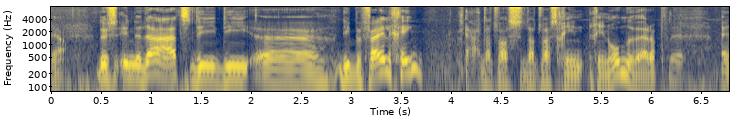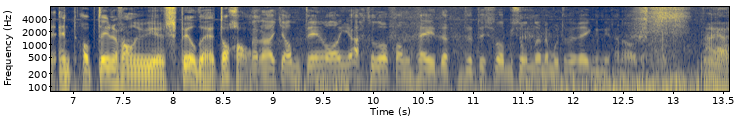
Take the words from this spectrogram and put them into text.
Ja. Dus inderdaad, die, die, eh, die beveiliging, ja, dat was, dat was geen, geen onderwerp. Nee. En, en op de een of andere manier speelde het toch al. Maar dan had je al meteen wel in je achterhoofd van, hé, hey, dat, dat is wel bijzonder, daar moeten we rekening mee gaan houden. Nou ja,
